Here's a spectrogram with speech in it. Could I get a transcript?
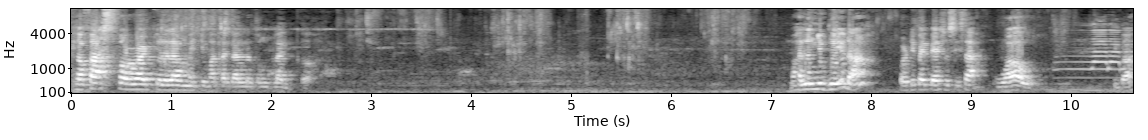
fast forward ko na lang, medyo matagal na tong vlog ko. Mahal ng nyug ngayon, ha? 45 pesos isa. Wow! Diba?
